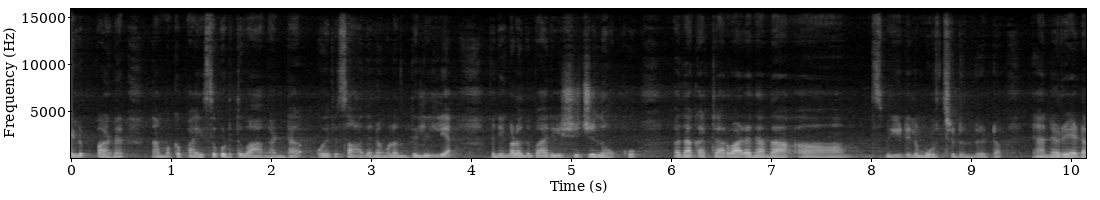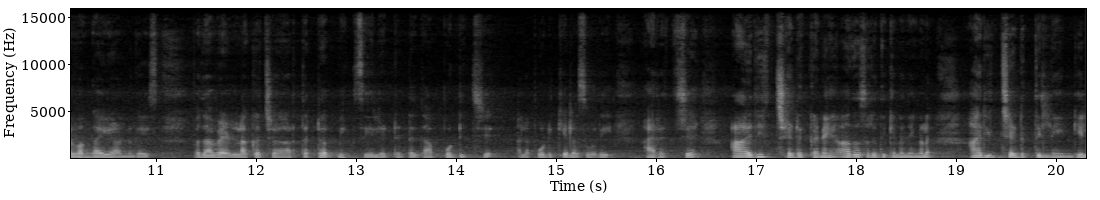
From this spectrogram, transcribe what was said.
എളുപ്പമാണ് നമുക്ക് പൈസ കൊടുത്ത് വാങ്ങേണ്ട ഒരു സാധനങ്ങളൊന്നും ഇതിലില്ല. അപ്പം നിങ്ങളൊന്ന് പരീക്ഷിച്ച് നോക്കൂ. അപ്പോൾ അതാ കറ്റാർവാഴ ഞാൻ അതാ സ്പീഡിൽ മുറിച്ചിട്ടുണ്ട് കേട്ടോ. ഞാനൊരു ഇടവങ്കായാണ് ഗൈസ് അപ്പോൾ അതാ വെള്ളമൊക്കെ ചേർത്തിട്ട് മിക്സിയിലിട്ടിട്ട് ഇതാ പൊടിച്ച് അല്ല പൊടിക്കല്ല സോറി അരച്ച് അരിച്ചെടുക്കണേ. അത് ശ്രദ്ധിക്കണം നിങ്ങൾ അരിച്ചെടുത്തില്ലെങ്കിൽ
